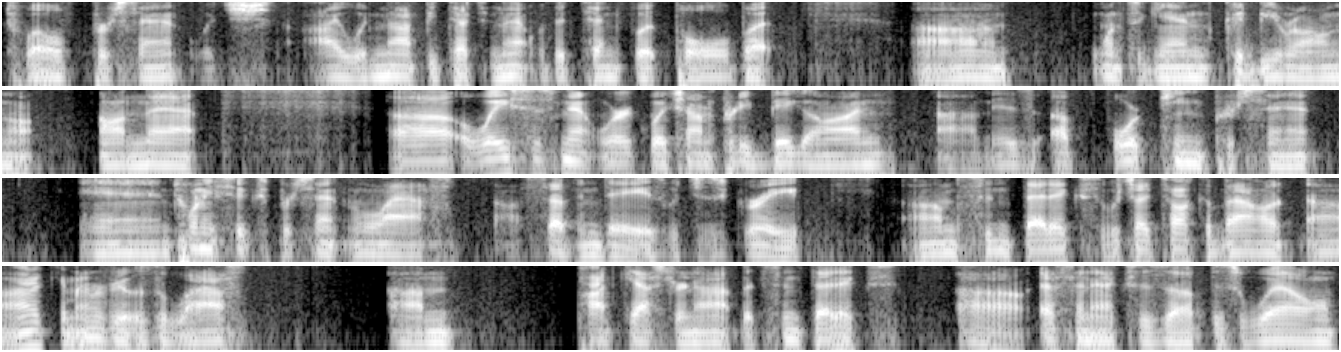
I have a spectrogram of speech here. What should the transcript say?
12%, which I would not be touching that with a 10 foot pole, but um, once again, could be wrong on, on that. Uh, Oasis Network, which I'm pretty big on, um, is up 14% and 26% in the last uh, seven days, which is great. Um, Synthetix, which I talk about, uh, I can't remember if it was the last um, podcast or not, but Synthetix uh, SNX is up as well.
